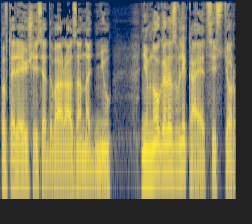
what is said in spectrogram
повторяющийся два раза на дню, немного развлекает сестер.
